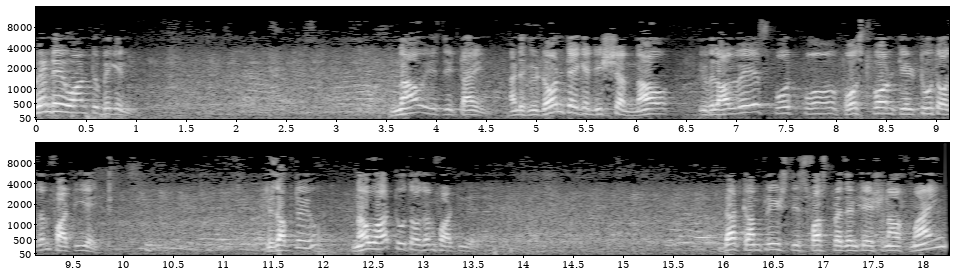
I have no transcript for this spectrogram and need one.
When do you want to begin? Now is the time. And if you don't take a decision now, you will always postpone, postpone till 2048. It is up to you. Now what? 2048. That completes this first presentation of mine.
